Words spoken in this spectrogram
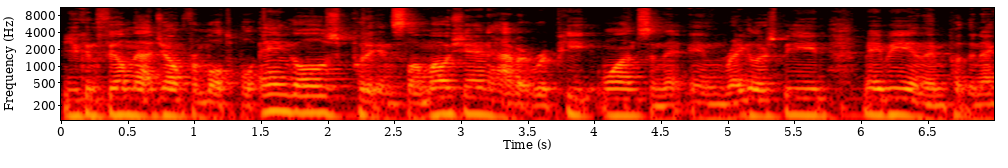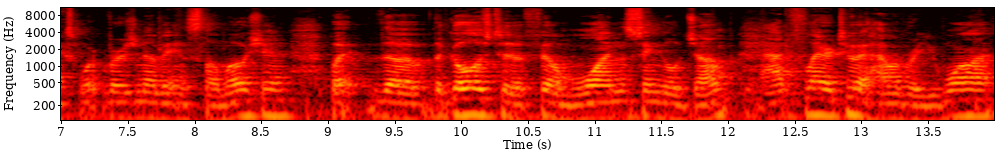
You can film that jump from multiple angles, put it in slow motion, have it repeat once and then in regular speed maybe, and then put the next version of it in slow motion. But the, the goal is to film one single jump, add flair to it however you want.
